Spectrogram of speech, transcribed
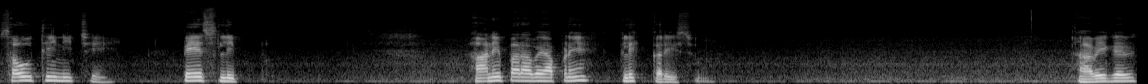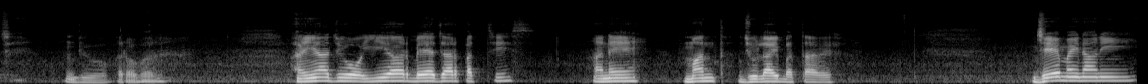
સૌથી નીચે પે સ્લીપ આની પર હવે આપણે ક્લિક કરીશું. આવી ગયું છે? જુઓ, બરાબર. અહીંયા જુઓ, યર બે હજાર પચીસ. અને મંથ જુલાઈ બતાવે. છે જે મહિનાની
